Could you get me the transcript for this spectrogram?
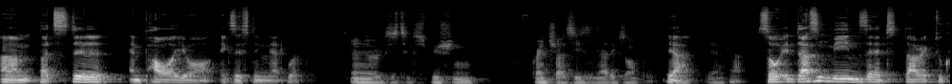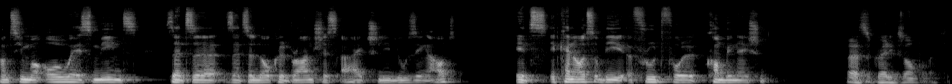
um, but still empower your existing network and your existing distribution franchisees in that example. Yeah. yeah. yeah. So it doesn't mean that direct to consumer always means that the that the local branches are actually losing out. It's it can also be a fruitful combination. That's a great example, actually.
